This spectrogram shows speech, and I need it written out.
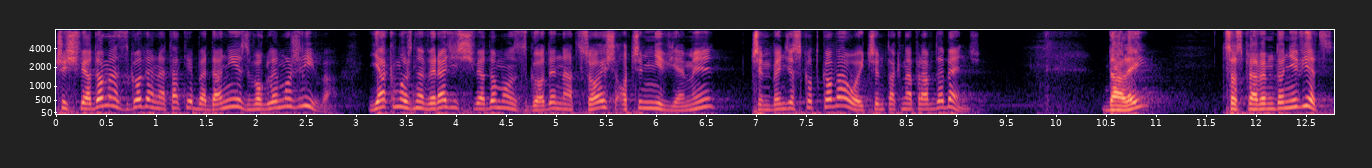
czy świadoma zgoda na takie badanie jest w ogóle możliwa? Jak można wyrazić świadomą zgodę na coś, o czym nie wiemy, czym będzie skutkowało i czym tak naprawdę będzie? Dalej, co z prawem do niewiedzy?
